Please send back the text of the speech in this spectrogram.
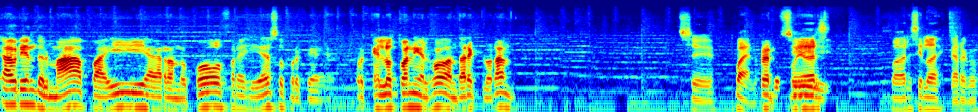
abriendo el mapa ahí, agarrando cofres y eso? Porque, porque es lo tuani del juego, andar explorando. Sí, bueno, Pero voy, a ver, voy a ver si lo descargo.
